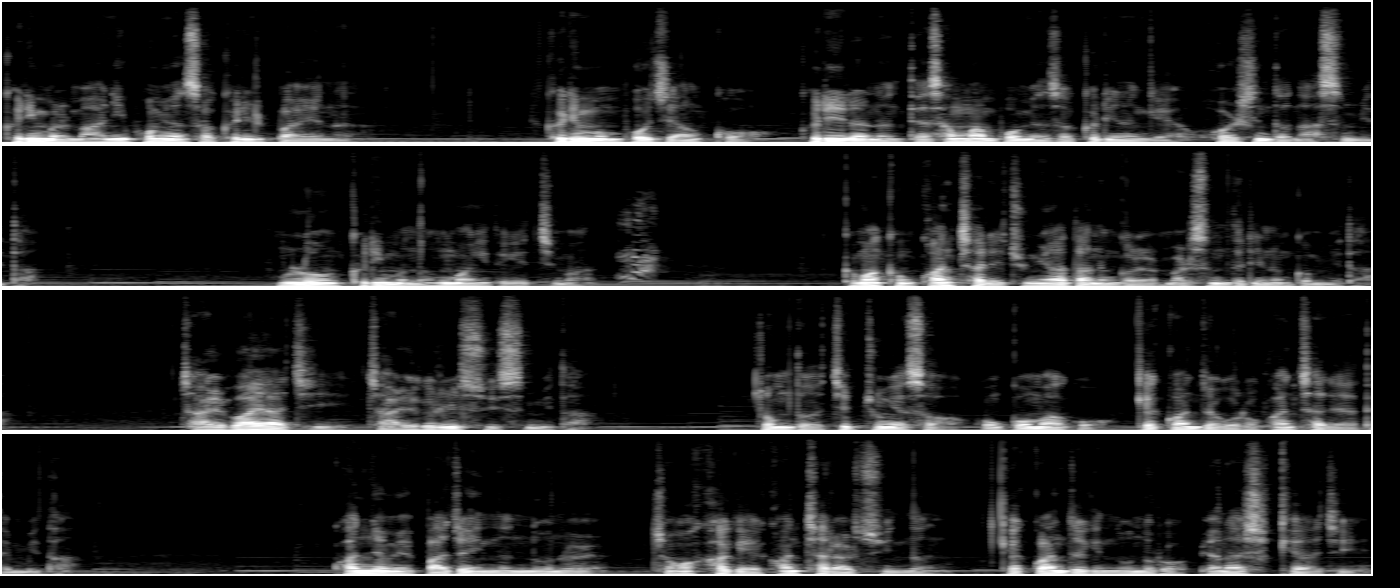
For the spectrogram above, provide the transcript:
그림을 많이 보면서 그릴 바에는 그림은 보지 않고 그리려는 대상만 보면서 그리는 게 훨씬 더 낫습니다. 물론 그림은 엉망이 되겠지만 그만큼 관찰이 중요하다는 걸 말씀드리는 겁니다. 잘 봐야지 잘 그릴 수 있습니다. 좀 더 집중해서 꼼꼼하고 객관적으로 관찰해야 됩니다. 관념에 빠져 있는 눈을 정확하게 관찰할 수 있는 객관적인 눈으로 변화시켜야지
